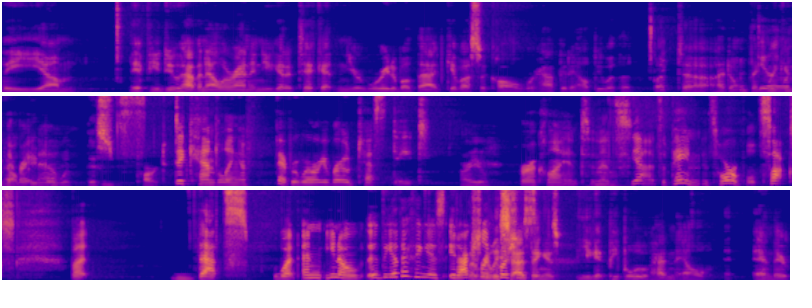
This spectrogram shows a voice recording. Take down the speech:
the um, if you do have an LRN and you get a ticket and you're worried about that, give us a call. We're happy to help you with it. But uh, I don't I'm think we can help right people now. with this part. Dick handling a February road test date Are you? for a client, and Mm. it's yeah, it's a pain. It's horrible. It sucks, but that's what. And you know, the the other thing is, it actually the really pushes. sad thing is you get people who have had an L and they're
